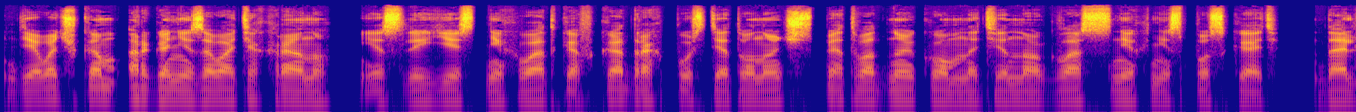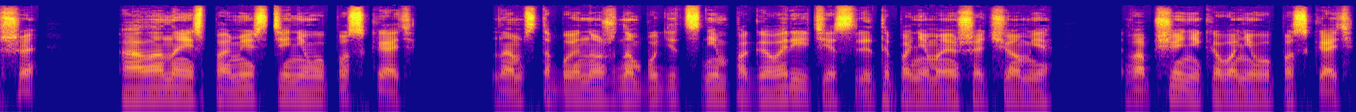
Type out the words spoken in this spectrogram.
«Девочкам организовать охрану. Если есть нехватка в кадрах, пусть эту ночь спят в одной комнате, но глаз с них не спускать. Дальше. Алана из поместья не выпускать. Нам с тобой нужно будет с ним поговорить, если ты понимаешь, о чем я. Вообще никого не выпускать.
